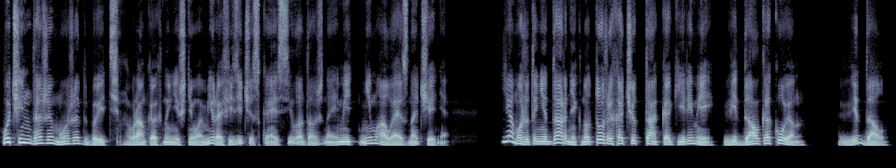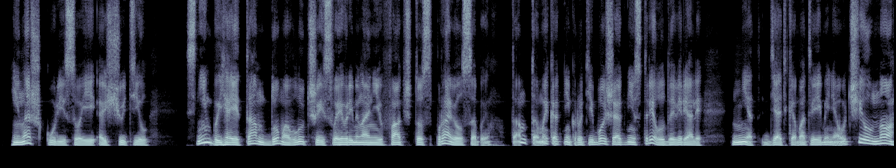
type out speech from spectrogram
Очень даже может быть. В рамках нынешнего мира физическая сила должна иметь немалое значение. Я, может, и не дарник, но тоже хочу так, как Еремей. Видал, какой он? Видал. И на шкуре своей ощутил. С ним бы я и там, дома, в лучшие свои времена не факт, что справился бы. Там-то мы, как ни крути, больше огнестрелу доверяли. Нет, дядька Матвей меня учил, но...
